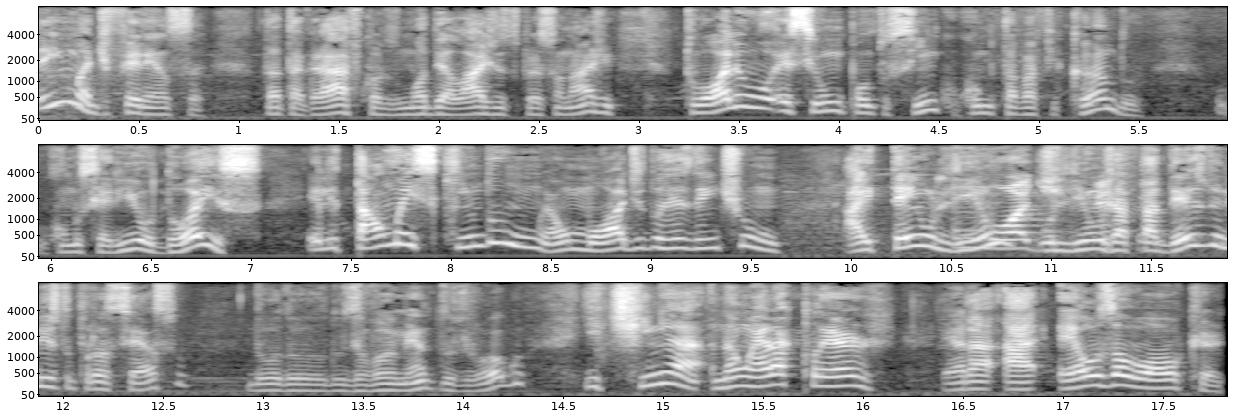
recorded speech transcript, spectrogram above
tem uma diferença, tanto a gráfica, as modelagens dos personagens. Tu olha esse 1.5 como tava ficando, como seria o 2, ele tá uma skin do 1, é um mod do Resident 1. Aí tem o Leon, mod, o Leon já perfeito. tá desde o início do processo do, do- do desenvolvimento do jogo. E tinha, não era a Claire, era a Elsa Walker,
